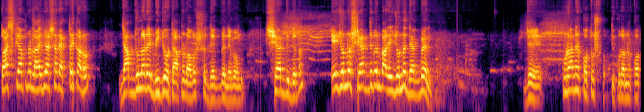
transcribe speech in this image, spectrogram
তো আজকে আপনার লাইভে আসার একটাই কারণ যে আবদুল্লার এই ভিডিওটা আপনারা অবশ্যই দেখবেন এবং শেয়ার দিয়ে দেবেন। এই জন্য শেয়ার দেবেন বা এই জন্য দেখবেন যে কোরআনের কত শক্তি, কোরআনের কত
